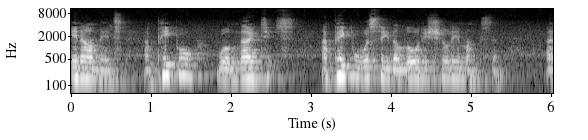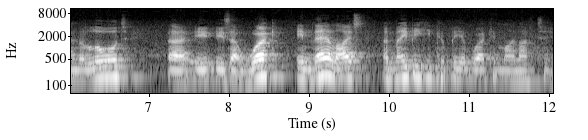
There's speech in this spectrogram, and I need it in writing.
in our midst, and people will notice, and people will see the Lord is surely amongst them, and the Lord uh, is at work in their lives, and maybe He could be at work in my life too.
